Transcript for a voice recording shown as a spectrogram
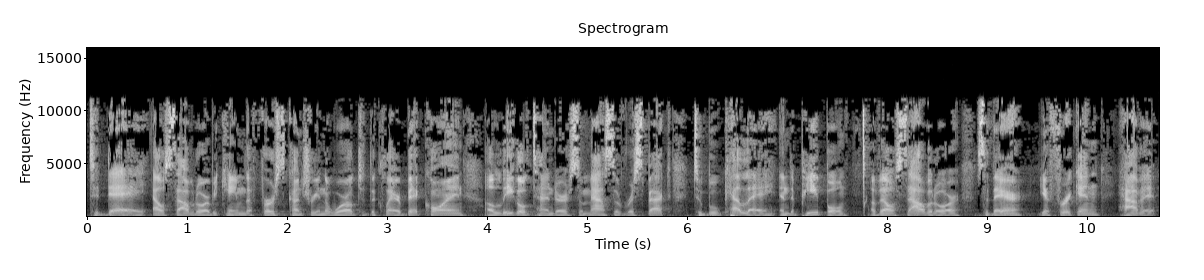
today, El Salvador became the first country in the world to declare Bitcoin a legal tender. So massive respect to Bukele and the people of El Salvador so there, you freaking have it.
